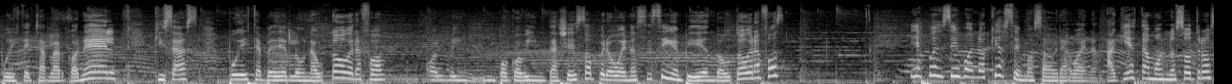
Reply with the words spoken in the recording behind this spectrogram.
pudiste charlar con él, quizás pudiste pedirle un autógrafo, un poco vintage eso, pero bueno, se siguen pidiendo autógrafos. Y después decís, bueno, ¿qué hacemos ahora? Bueno, aquí estamos nosotros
